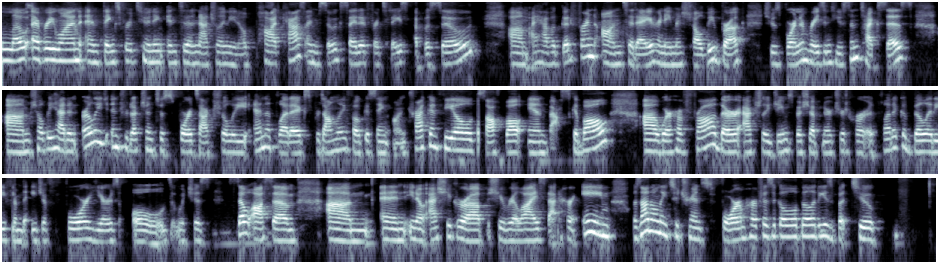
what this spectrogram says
Hello, everyone, and thanks for tuning into the Naturally Nino podcast. I'm so excited for today's episode. Um, I have a good friend on today. Her name is Shelby Brook. She was born and raised in Houston, Texas. Um, Shelby had an early introduction to sports, actually, and athletics, predominantly focusing on track and field, softball, and basketball, uh, where her father, actually, James Bishop, nurtured her athletic ability from the age of four years old, which is so awesome. Um, and, you know, as she grew up, she realized that her aim was not only to transform her physical abilities, but to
